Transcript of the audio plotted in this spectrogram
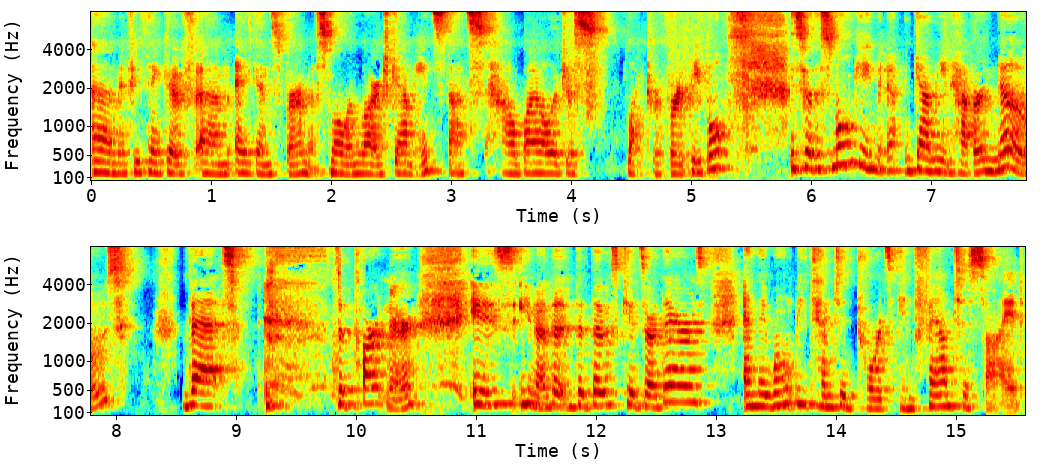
um, if you think of um, egg and sperm as small and large gametes, that's how biologists like to refer to people. so the small gamete haver knows that. The partner is, you know, that those kids are theirs and they won't be tempted towards infanticide.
